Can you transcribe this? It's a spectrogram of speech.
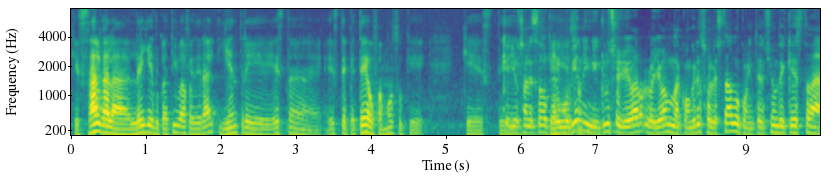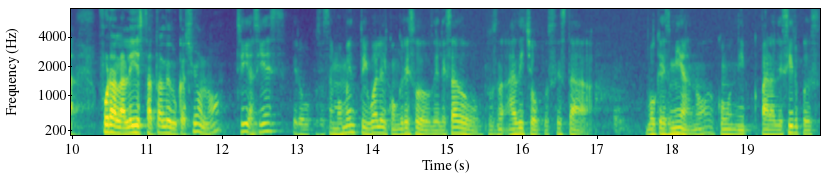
que salga la ley educativa federal y entre esta, este peteo famoso que, que, este, que ellos han estado promoviendo e incluso lo llevaron al Congreso del Estado con intención de que esta fuera la ley estatal de educación, ¿no? Sí, así es, pero pues hasta el momento igual el Congreso del Estado pues, ha dicho pues esta boca es mía, ¿no? Como ni para decir pues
